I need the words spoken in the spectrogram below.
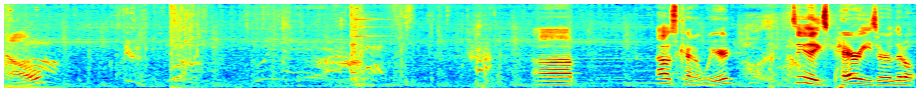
No. Uh, that was kind of weird. Seems like these parries are a little.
